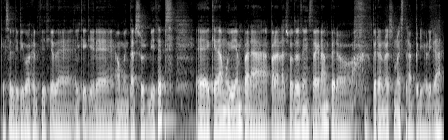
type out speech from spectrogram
que es el típico ejercicio del que quiere aumentar sus bíceps, eh, queda muy bien para, para, las fotos de Instagram, pero, pero no es nuestra prioridad.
